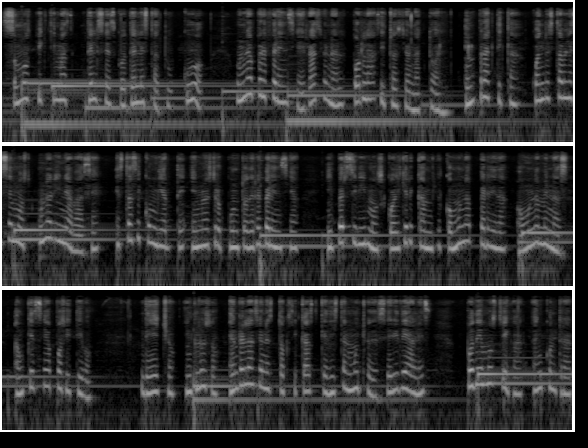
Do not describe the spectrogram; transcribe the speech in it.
Somos víctimas del sesgo del statu quo, una preferencia irracional por la situación actual. En práctica, cuando establecemos una línea base, esta se convierte en nuestro punto de referencia y percibimos cualquier cambio como una pérdida o una amenaza, aunque sea positivo. De hecho, incluso en relaciones tóxicas que distan mucho de ser ideales, podemos llegar a encontrar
